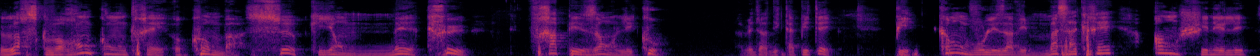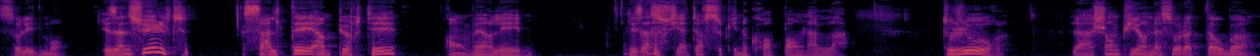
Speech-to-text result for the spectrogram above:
Lorsque vous rencontrez au combat ceux qui ont cru, frappez-en les coups, ça veut dire décapiter. Puis, quand vous les avez massacrés, enchaînez-les solidement. Les insultes, saleté, impureté envers les, les associateurs, ceux qui ne croient pas en Allah. Toujours la championne, la Sorat Tauba,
